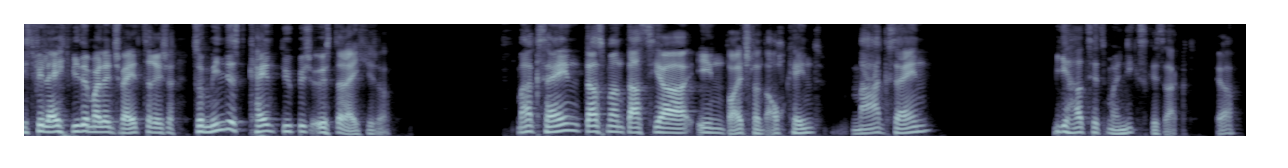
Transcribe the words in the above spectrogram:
Ist vielleicht wieder mal ein schweizerischer, zumindest kein typisch österreichischer. Mag sein, dass man das ja in Deutschland auch kennt. Mag sein. Mir hat's jetzt mal nichts gesagt. Ja.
